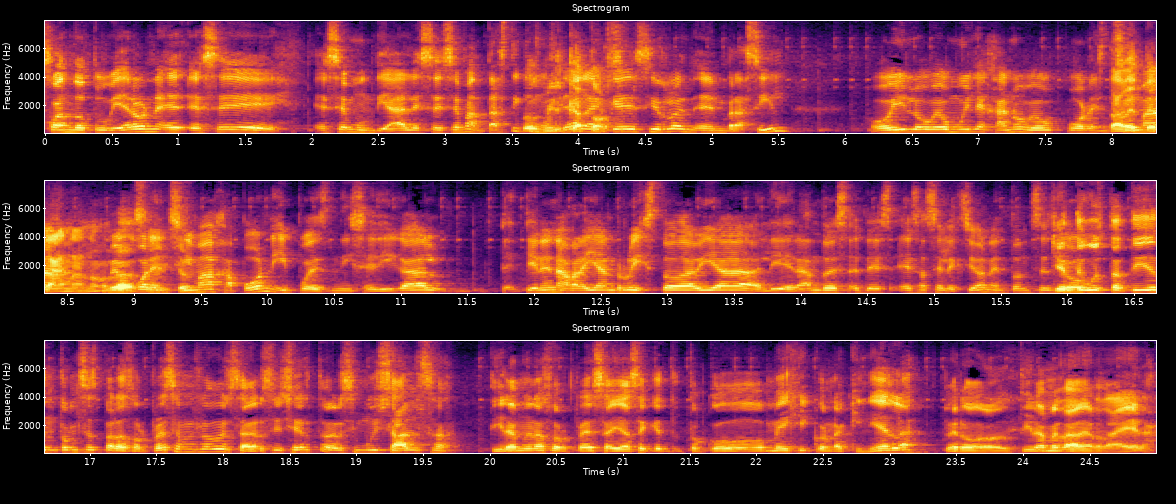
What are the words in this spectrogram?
cuando, tuvieron e, ese, ese mundial, ese, ese fantástico mundial, hay que decirlo, en, Brasil. Hoy lo veo muy lejano, veo por encima. veterana, ¿no? Veo por encima a Japón y pues ni se diga tienen a Brian Ruiz todavía liderando esa, esa selección, entonces... ¿Quién te gusta a ti entonces para sorpresa, mi Robert? A ver si es cierto, a ver si muy salsa. Tírame una sorpresa, ya sé que te tocó México en la quiniela, pero tírame la verdadera.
